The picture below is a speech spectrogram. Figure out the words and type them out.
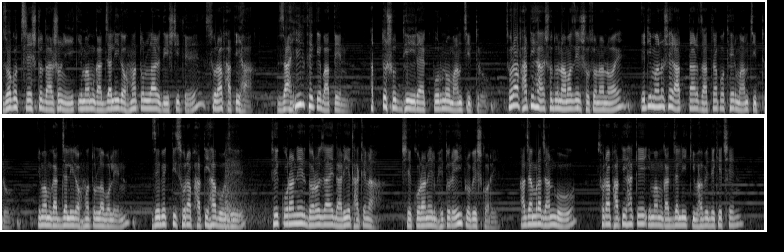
জগৎশ্রেষ্ঠ দার্শনিক ইমাম গাজ্জালি রহমাতুল্লার দৃষ্টিতে সুরা ফাতিহা, জাহির থেকে বাতেন, আত্মশুদ্ধির এক পূর্ণ মানচিত্র। সুরা ফাতিহা শুধু নামাজের সূচনা নয়, এটি মানুষের আত্মার যাত্রাপথের মানচিত্র। ইমাম গাজ্জালি রহমাতুল্লাহ বলেন, যে ব্যক্তি সুরা ফাতিহা বোঝে, সে কোরআনের দরজায় দাঁড়িয়ে থাকে না, সে কোরআনের ভেতরেই প্রবেশ করে। আজ আমরা জানব সোরা ফাতিহাকে ইমাম গাজ্জালি কীভাবে দেখেছেন?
